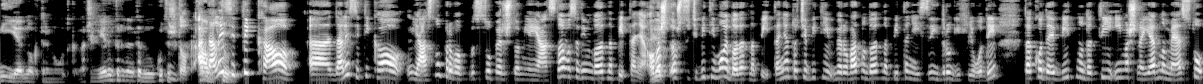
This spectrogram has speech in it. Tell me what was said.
ni jednog trenutka. Znači, ni jednog trenutka da ukucaš Dobro, a da li si ti kao, a, da li si ti kao, jasno, prvo, super što mi je jasno, evo sad imam dodatna pitanja. Ovo što, što će biti moje dodatna pitanja, to će biti verovatno dodatna pitanja i svih drugih ljudi, tako da je bitno da ti imaš na jednom mestu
